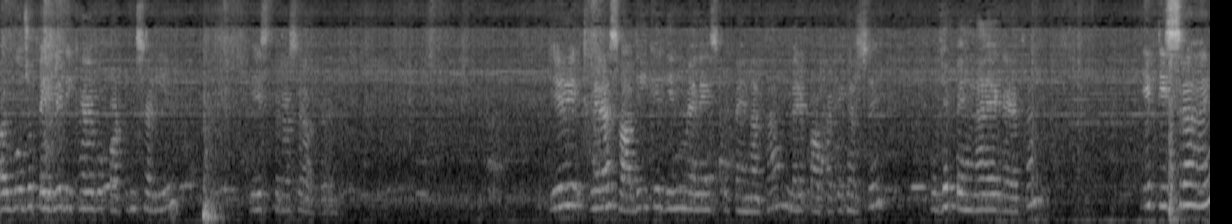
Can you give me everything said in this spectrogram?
और वो जो पहले दिखा है, वो कॉटन साड़ी है। ये इस तरह से आता है। ये मेरा शादी के दिन मैंने इसको पहना था, मेरे पापा के घर से। मुझे पहनाया गया था। ये तीसरा है।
